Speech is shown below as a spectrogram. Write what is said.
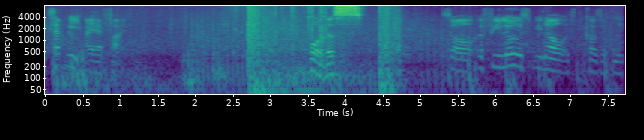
except me. I have five. For this. So if we lose, you know it's because of me.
